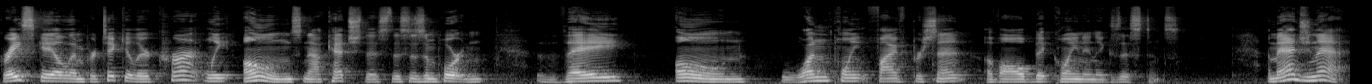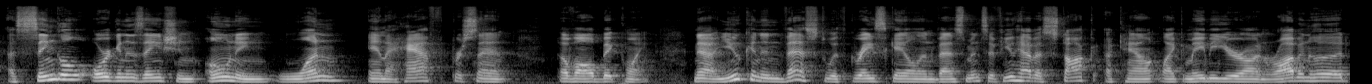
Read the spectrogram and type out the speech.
Grayscale, in particular, currently owns, now catch this, this is important, they own 1.5% of all Bitcoin in existence. Imagine that a single organization owning one and a half percent of all Bitcoin. Now, you can invest with grayscale investments if you have a stock account, like maybe you're on Robinhood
